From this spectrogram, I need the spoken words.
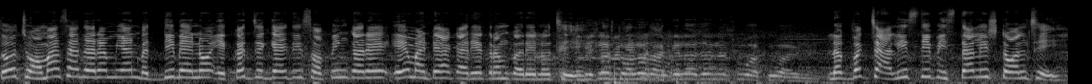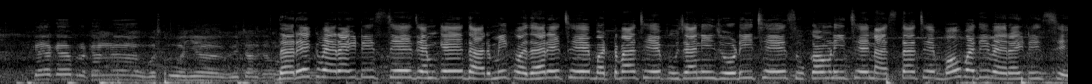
તો ચોમાસા દરમિયાન બધી બહેનો એક જ જગ્યાએથી શોપિંગ કરે એ માટે આ કાર્યક્રમ કરેલો છે. લગભગ ચાલીસથી પિસ્તાલીસ સ્ટોલ છે. કયા કયા પ્રકારના વસ્તુઓ અહીંયા વેચાણ દરેક વેરાયટીઝ છે જેમ કે ધાર્મિક વધારે છે બટવા છે પૂજાની જોડી છે સુકવણી છે નાસ્તા છે બહુ બધી વેરાયટીઝ છે.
